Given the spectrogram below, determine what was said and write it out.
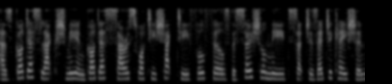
as goddess Lakshmi and goddess Saraswati Shakti fulfills the social needs such as education,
